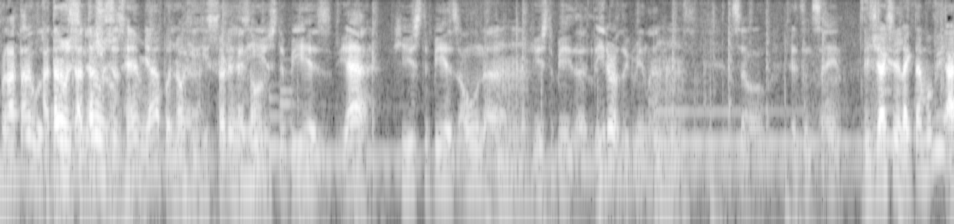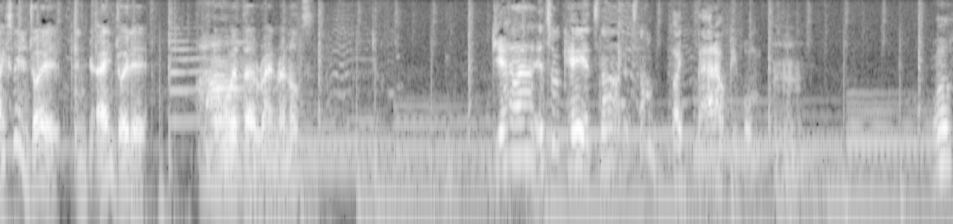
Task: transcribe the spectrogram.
but I thought it was. I thought it was I thought it was just him, yeah. But no, Yeah. he, he started his and own. he used to be his yeah he used to be his own uh Mhm. he used to be the leader of the green lanterns Mm-hmm. so it's insane Did you actually like that movie? I actually enjoyed it. I enjoyed it. The one with uh, Um, Ryan Reynolds. yeah it's okay it's not it's not like bad how people hmm well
